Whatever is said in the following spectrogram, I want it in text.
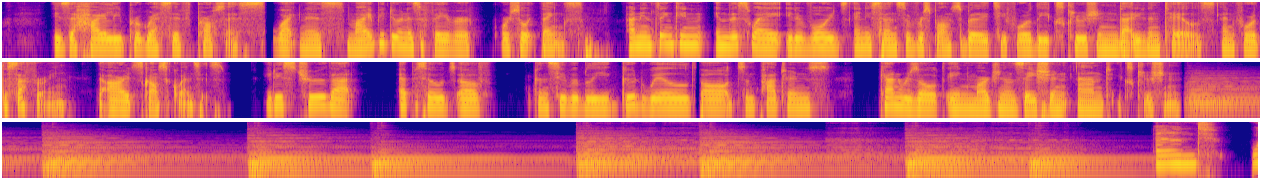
is a highly progressive process. Whiteness might be doing us a favor, or so it thinks. And in thinking in this way, it avoids any sense of responsibility for the exclusion that it entails and for the suffering that are its consequences. It is true that episodes of conceivably goodwill thoughts and patterns can result in marginalization and exclusion.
